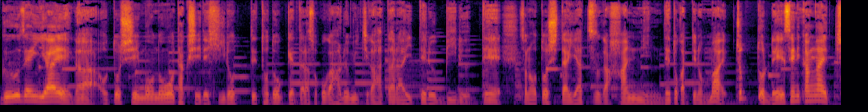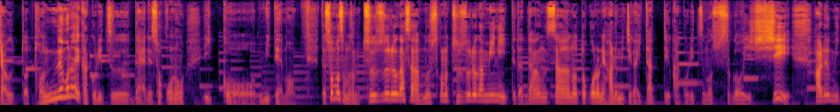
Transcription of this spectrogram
偶然八重が落とし物をタクシーで拾って届けたらそこが春道が働いてるビルでその落としたやつが犯人でとかっていうのをまあちょっと冷静に考えちゃうととんでもない確率だよね。そこの1個を見ても。でそもそもそのつづるがさ息子のつづるが見に行ってたダンサーのところに春道がいたっていう確率もすごいし春道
